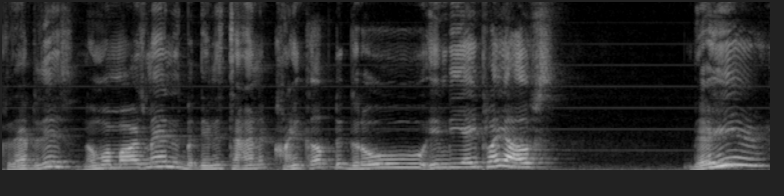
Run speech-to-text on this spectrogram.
Cause after this, no more March Madness, but then it's time to crank up the good old NBA playoffs. They're here.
